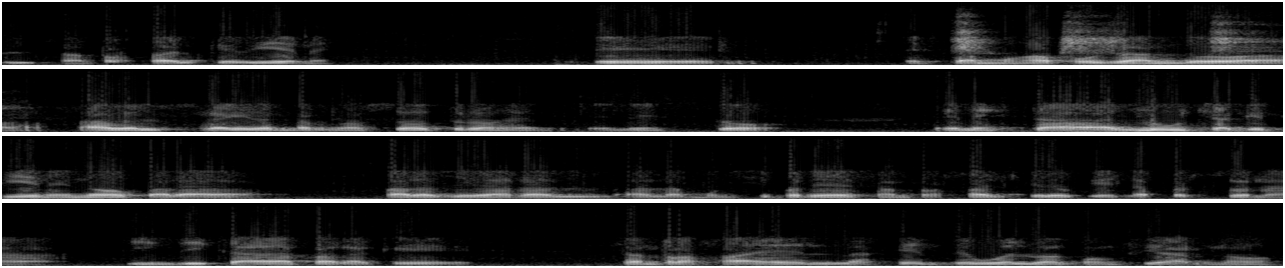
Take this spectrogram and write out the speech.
el San Rafael que viene. Eh, estamos apoyando a Abel Freidenberg nosotros en, esto, en esta lucha que tiene, ¿no? Para para llegar a la municipalidad de San Rafael. Creo que es la persona indicada para que San Rafael, la gente vuelva a confiar, ¿no?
